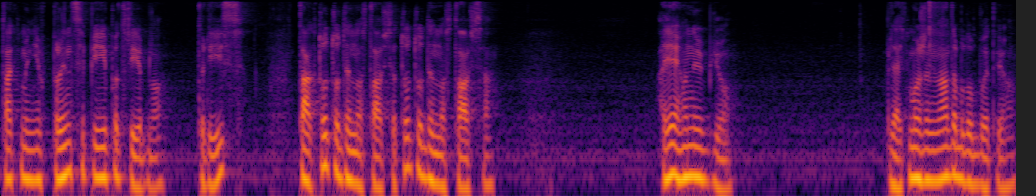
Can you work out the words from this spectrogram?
Так мені, в принципі, і потрібно. Трісь. Так, тут один остався, тут один остався. А я його не вб'ю. Блять, може не треба було бити його.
